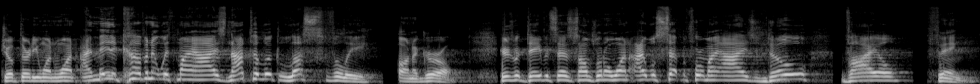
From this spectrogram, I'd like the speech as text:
Job 31 1. I made a covenant with my eyes not to look lustfully on a girl. Here's what David says Psalms 101 I will set before my eyes no vile thing.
